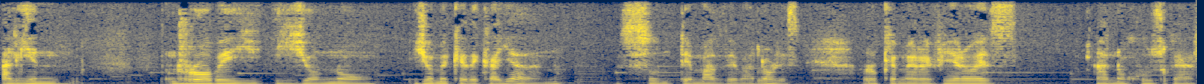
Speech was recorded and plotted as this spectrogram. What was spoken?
alguien robe y, yo no, yo me quede callada, ¿no? Son temas de valores. Lo que me refiero es a no juzgar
